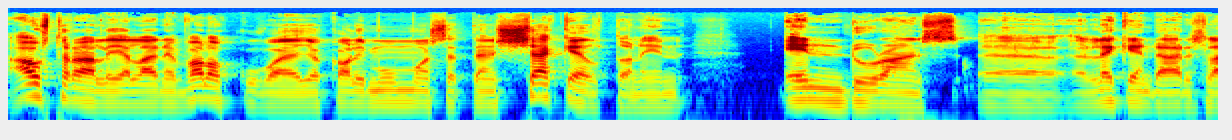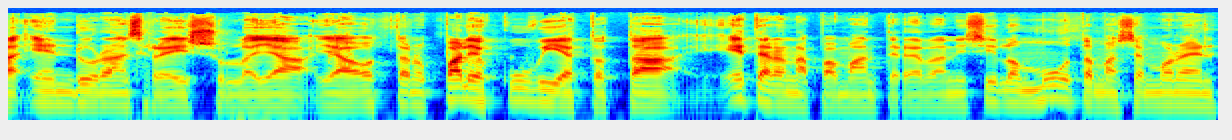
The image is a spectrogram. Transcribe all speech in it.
australialainen valokuvaaja, joka oli muun muassa tämän Shackletonin endurance, äh, legendaarisella endurance-reissulla ja, ja ottanut paljon kuvia tota, Etelänapamantereella, niin silloin muutama semmoinen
